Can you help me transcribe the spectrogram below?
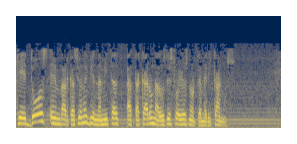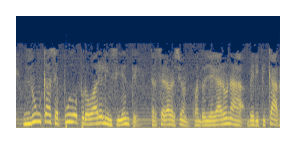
que dos embarcaciones vietnamitas atacaron a dos destroyers norteamericanos. Nunca se pudo probar el incidente, tercera versión, cuando llegaron a verificar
